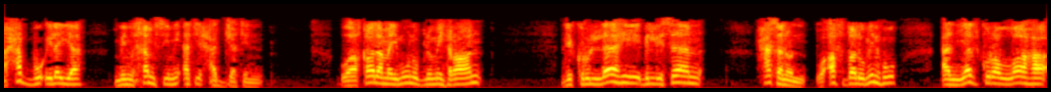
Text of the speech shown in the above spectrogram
أحب إلي من خمسمائة حجة. وقال ميمون بن مهران ذكر الله باللسان حسن وأفضل منه أن يذكر الله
